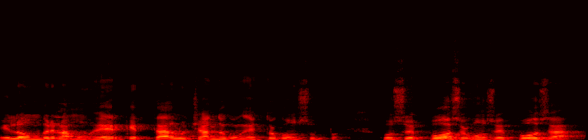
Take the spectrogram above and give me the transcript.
el hombre, la mujer que está luchando con esto con su, con su esposo, con su esposa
